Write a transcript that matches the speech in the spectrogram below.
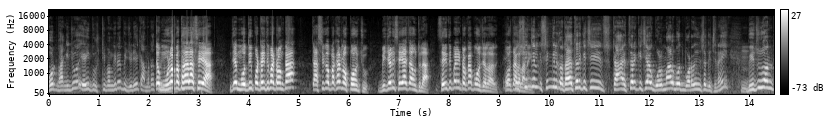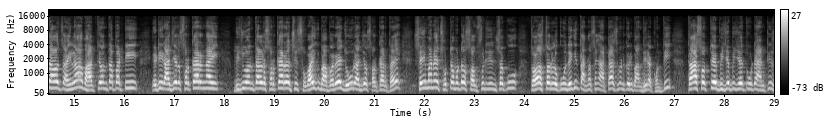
ଭୋଟ୍ ଭାଙ୍ଗିଯିବ ଏଇ ଦୃଷ୍ଟିଭଙ୍ଗୀରେ ବିଜେଡ଼ି କାମଟା ମୂଳ କଥା ହେଲା ସେୟା ଯେ ମୋଦି ପଠାଇଥିବା ଟଙ୍କା चाहिँ पाख्या नपहँचु सिंगल सिंगल कथा गोलमाल बहुत बड जा विजु जनता चाहिँ भारतीय जनता राज्य सरकार नै विजु जनता सरकार अस्ति स्वाभाविक भावर जो राज्य सरकार थाए त्यही छोटमोटो सब्सिडी जिनिसक तल स्तर लोक आटाचमेन्ट गरि बाधिराख्ने त सत्व विजेपि जुन गए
